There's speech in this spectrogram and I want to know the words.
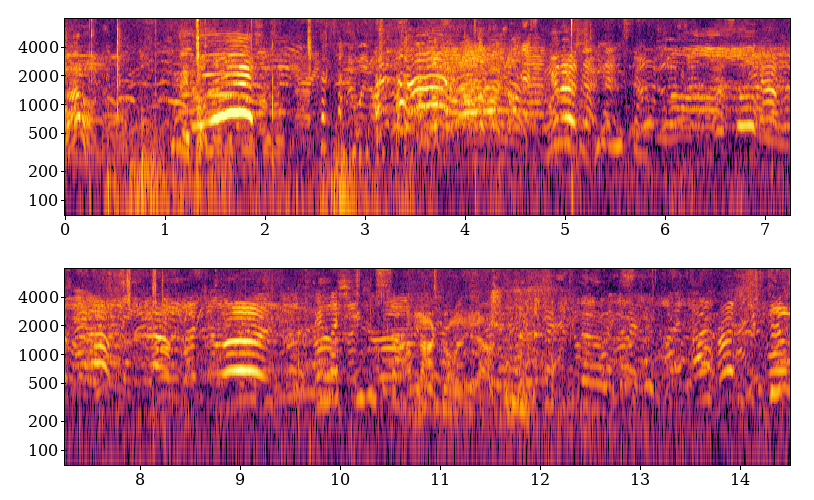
I don't know. He may put number in it. I'm not growing it out. Don't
